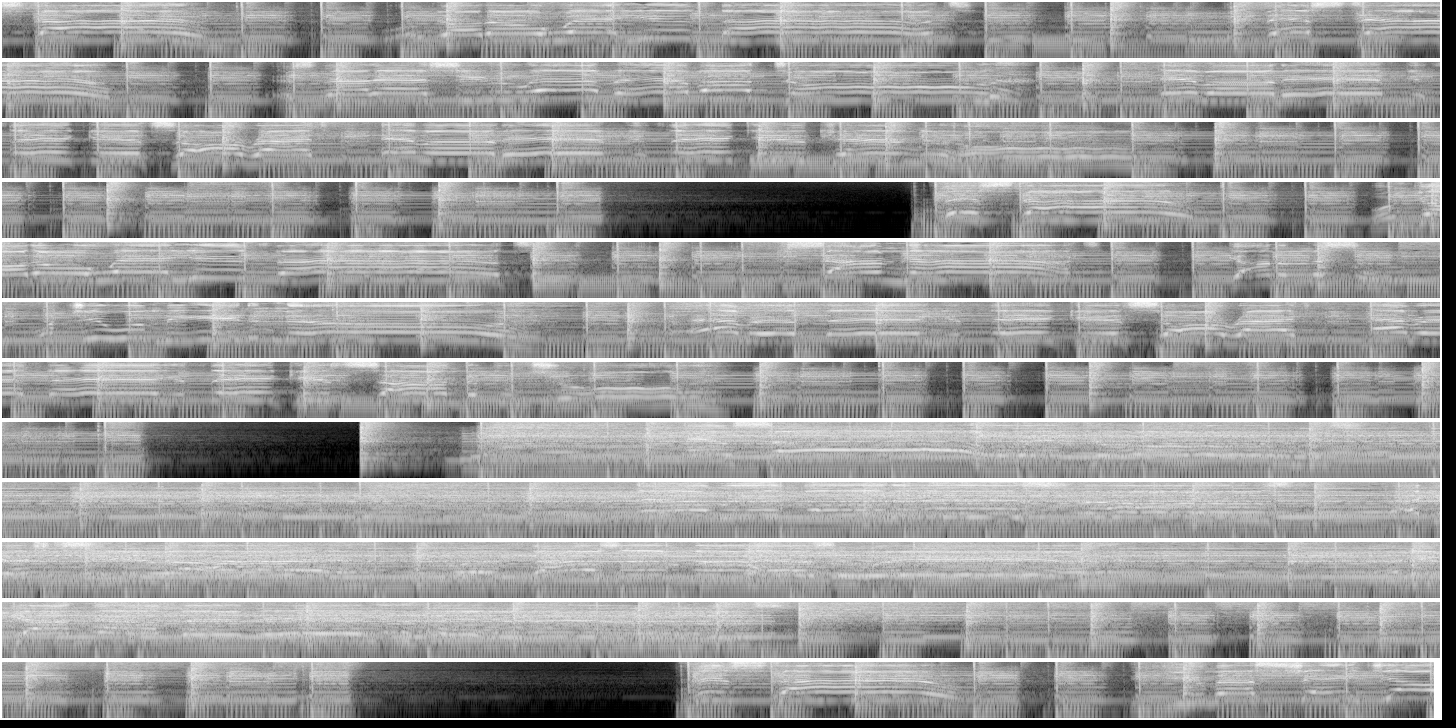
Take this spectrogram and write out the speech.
this time you. This time it's not as you have ever done. Even if you think it's alright, even if you think you can home. This time. You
